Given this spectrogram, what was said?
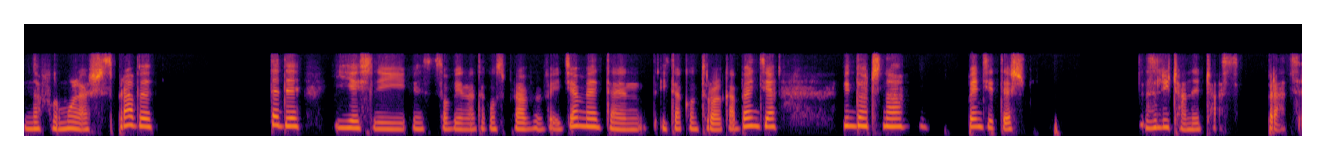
na formularz sprawy. Wtedy, jeśli sobie na taką sprawę wejdziemy ten, i ta kontrolka będzie widoczna, będzie też zliczany czas pracy.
